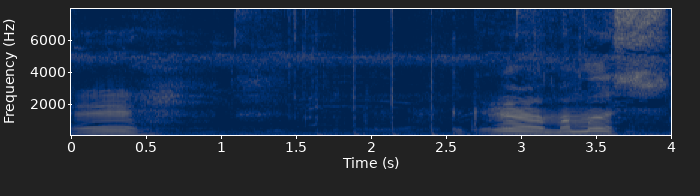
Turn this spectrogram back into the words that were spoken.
her. Good girl, mamas.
